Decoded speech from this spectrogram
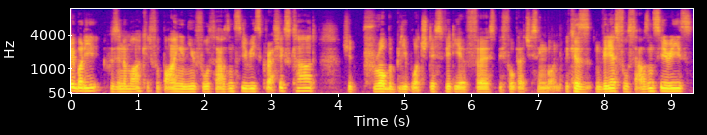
everybody who's in the market for buying a new 4000 series graphics card should probably watch this video first before purchasing one because Nvidia's 4000 series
